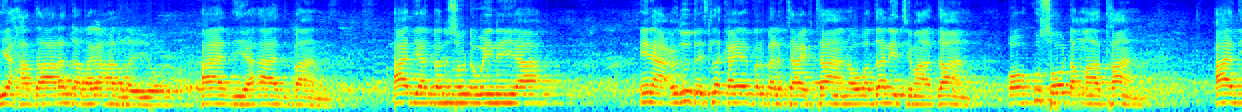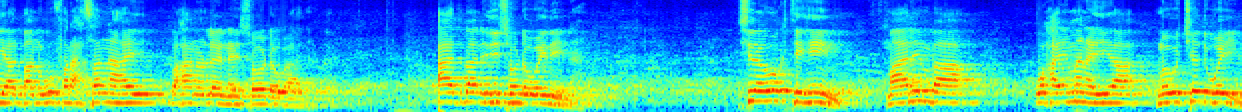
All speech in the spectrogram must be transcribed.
iyo xadaaradda laga hadlayo. Aad iyo aad baan aad iyo aad baan u soo dhowaynayaa inaa cududda isla kaaya barbar taagtaan oo waddani timaadaan oo ku soo dhammaataan aad iyo aad baan ugu faraxsannahay waxaanu leenahay soo dhowaada. Aad baan idiin soo dhowaynaynaa sidaa og tihiin maalinbaa waxaa imanaya mawjad weyn.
